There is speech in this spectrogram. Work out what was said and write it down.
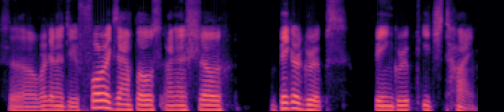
So we're going to do four examples. I'm going to show bigger groups being grouped each time.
